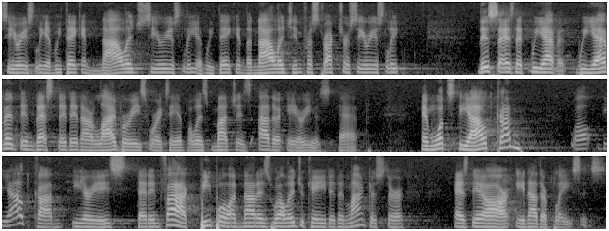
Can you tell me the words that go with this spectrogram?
seriously? Have we taken knowledge seriously? Have we taken the knowledge infrastructure seriously? This says that we haven't. We haven't invested in our libraries, for example, as much as other areas have. And what's the outcome? Well, the outcome here is that, in fact, people are not as well educated in Lancaster as they are in other places.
